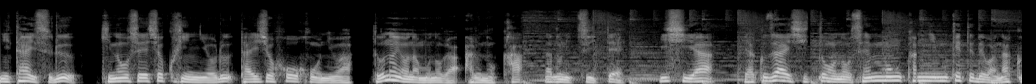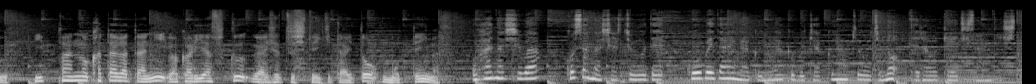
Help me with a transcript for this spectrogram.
に対する機能性食品による対処方法にはどのようなものがあるのかなどについて医師や薬剤師等の専門家に向けてではなく一般の方々に分かりやすく概説していきたいと思っています。お話は小佐奈社長で神戸大学医学部客員教授の寺尾啓二さんでした。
